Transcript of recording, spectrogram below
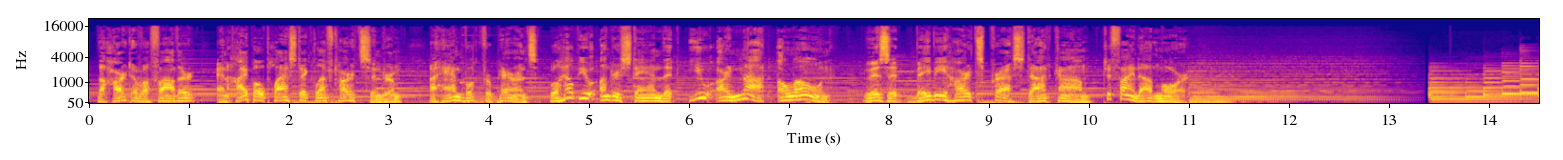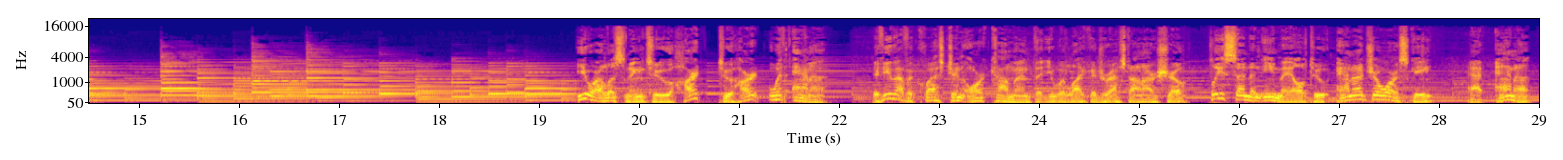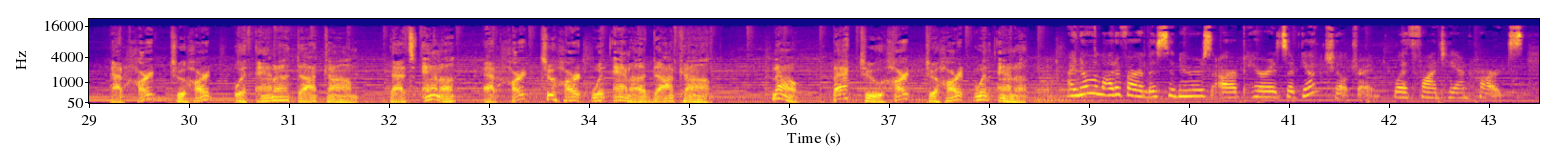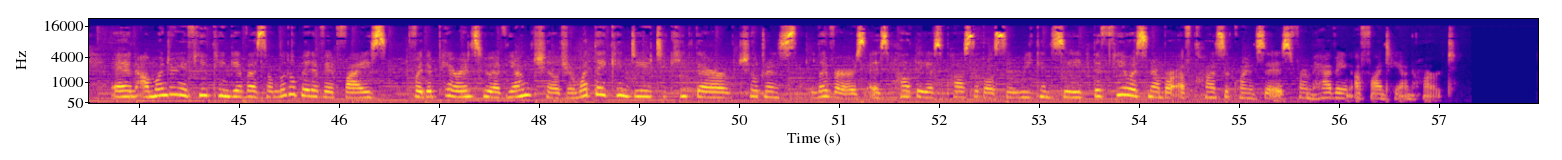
The Heart of a Father, and Hypoplastic Left Heart Syndrome, a handbook for parents, will help you understand that you are not alone. Visit babyheartspress.com to find out more. You are listening to Heart to Heart with Anna. If you have a question or comment that you would like addressed on our show, please send an email to Anna Jaworski at anna at hearttoheartwithanna.com. That's Anna at hearttoheartwithanna.com. Now, back to Heart to Heart with Anna. I know a lot of our listeners are parents of young children with Fontan hearts, and I'm wondering if you can give us a little bit of advice for the parents who have young children, what they can do to keep their children's livers as healthy as possible so we can see the fewest number of consequences from having a Fontan heart.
